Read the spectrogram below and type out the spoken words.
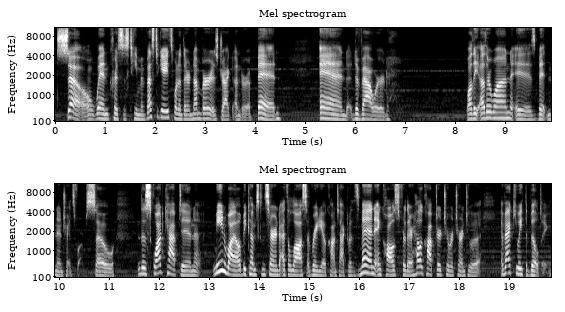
So, when Chris's team investigates, one of their number is dragged under a bed and devoured, while the other one is bitten and transforms. So, the squad captain, meanwhile, becomes concerned at the loss of radio contact with his men and calls for their helicopter to return to uh, evacuate the building.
